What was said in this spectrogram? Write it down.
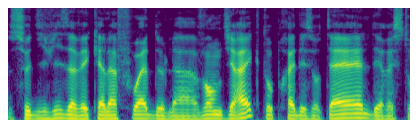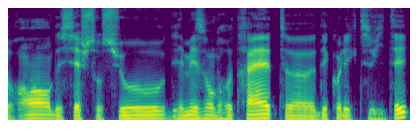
se divise avec à la fois de la vente directe auprès des hôtels, des restaurants, des sièges sociaux, des maisons de retraite, des collectivités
